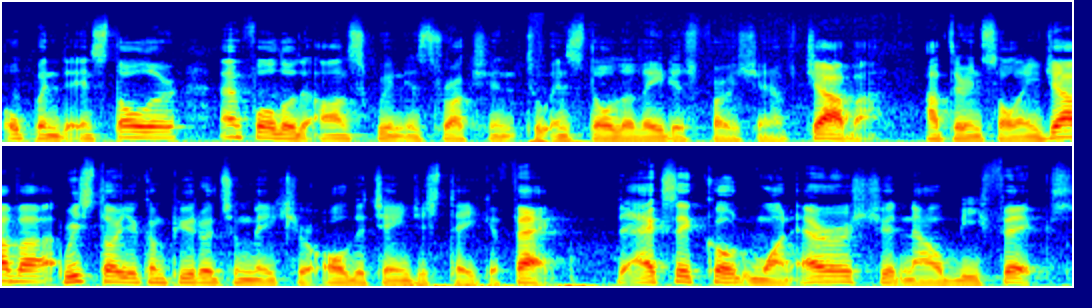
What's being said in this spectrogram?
open the installer and follow the on-screen instruction to install the latest version of Java. After installing Java, restart your computer to make sure all the changes take effect. The exit code 1 error should now be fixed.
